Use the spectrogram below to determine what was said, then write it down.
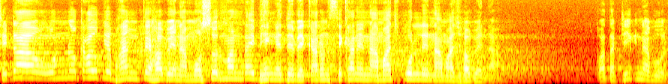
সেটা অন্য কাউকে ভাঙতে হবে না, মুসলমানরাই ভেঙে দেবে, কারণ সেখানে নামাজ পড়লে নামাজ হবে না। কথা ঠিক না বল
